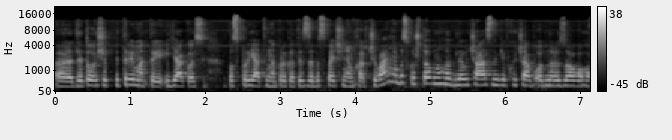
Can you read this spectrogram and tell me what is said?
Е, Для того щоб підтримати і якось посприяти, наприклад, із забезпеченням харчування безкоштовного для учасників, хоча б одноразового,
